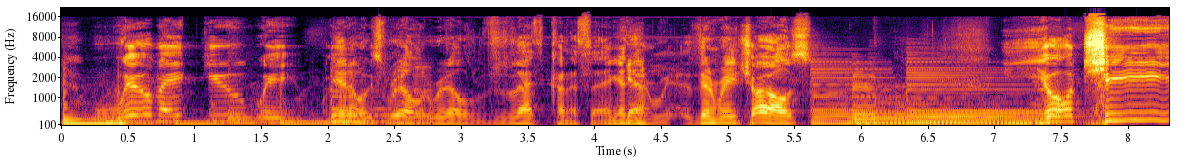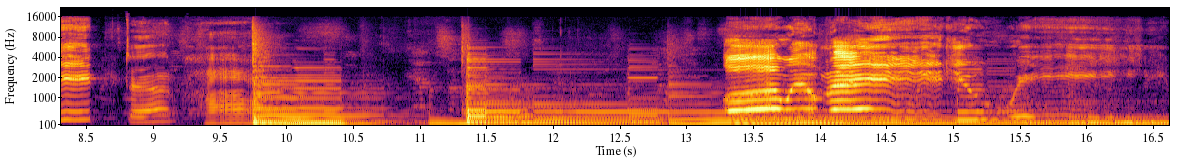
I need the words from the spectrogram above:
will make you wait. You know, it's real, real that kind of thing. And Yeah. then, then Ray Charles, your cheated heart. Oh, will make you wait.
